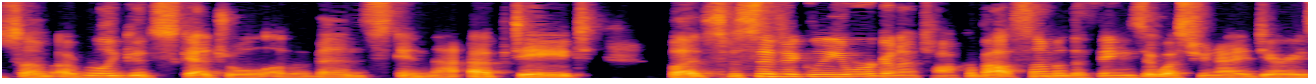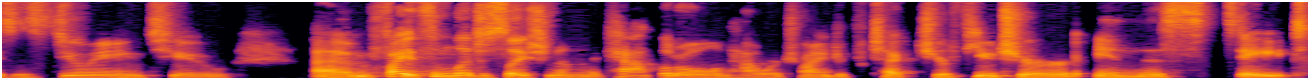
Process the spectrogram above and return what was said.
some a really good schedule of events in that update. But specifically, we're going to talk about some of the things that Western United Dairies is doing to um, fight some legislation in the Capitol and how we're trying to protect your future in this state.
